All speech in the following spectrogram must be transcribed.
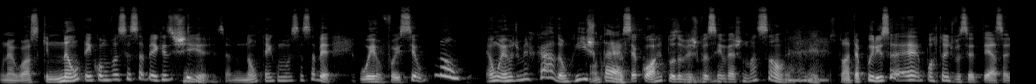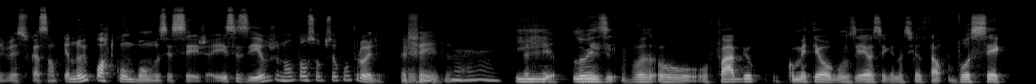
um negócio que não tem como você saber que existia, sabe? Não tem como você saber. O erro foi seu? Não. É um erro de mercado, é um risco que Acontece. você corre toda vez que você investe numa ação. Exatamente. Então, até por isso é importante você ter essa diversificação, porque não importa quão bom você seja, esses erros não estão sob seu controle. Perfeito. Verdade. E, Perfeito. Luiz, o, o Fábio cometeu alguns erros, você que não sei e tal. Você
